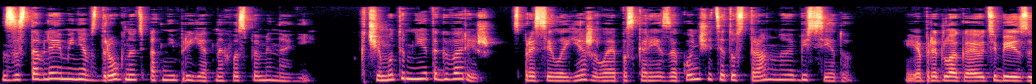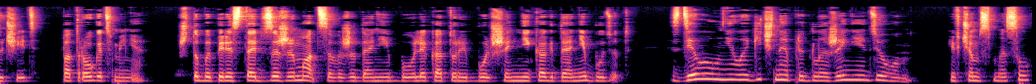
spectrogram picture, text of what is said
заставляя меня вздрогнуть от неприятных воспоминаний. «К чему ты мне это говоришь?» — спросила я, желая поскорее закончить эту странную беседу. «Я предлагаю тебе изучить, потрогать меня, чтобы перестать зажиматься в ожидании боли, которой больше никогда не будет», — сделал нелогичное предложение Дион. «И в чем смысл?»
